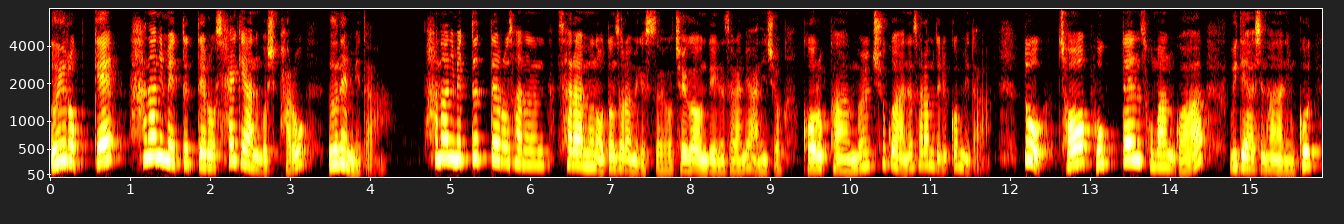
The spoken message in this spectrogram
의롭게 하나님의 뜻대로 살게 하는 것이 바로 은혜입니다. 하나님의 뜻대로 사는 사람은 어떤 사람이겠어요? 죄 가운데 있는 사람이 아니죠. 거룩함을 추구하는 사람들일 겁니다. 또 저 복된 소망과 위대하신 하나님 곧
